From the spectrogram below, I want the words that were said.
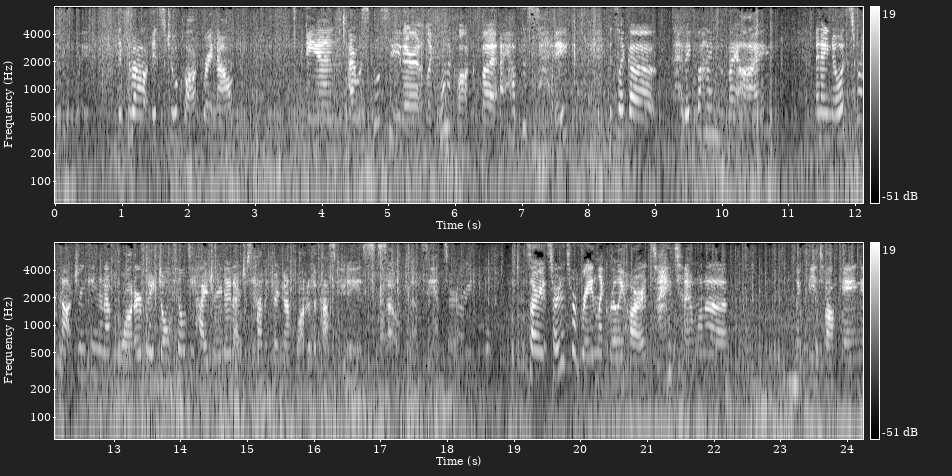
basically. It's about it's two o'clock right now and I was supposed to be there at like one o'clock but I have this headache it's like a headache behind my eye and I know it's from not drinking enough water, but I don't feel dehydrated. I just haven't drank enough water the past few days. So that's the answer. Sorry, oh. Sorry it started to rain like really hard, so I didn't want to like be talking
